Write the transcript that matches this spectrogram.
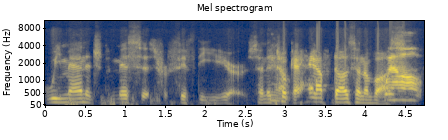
we managed to miss this for 50 years, and it yeah. took a half dozen of us. Well,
